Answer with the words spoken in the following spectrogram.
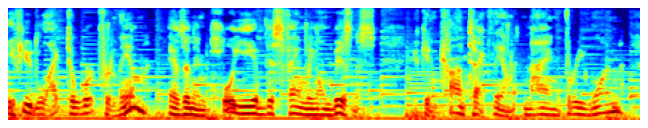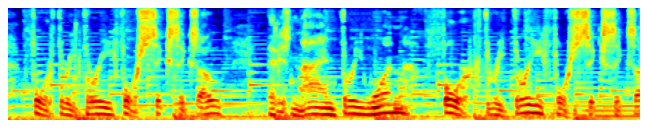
if you'd like to work for them as an employee of this family owned business, you can contact them at 931 433 4660. That is 931 433 4660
